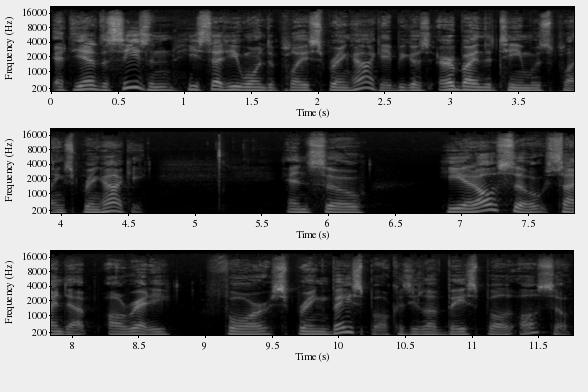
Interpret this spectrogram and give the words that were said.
at the end of the season, he said he wanted to play spring hockey because everybody in the team was playing spring hockey. And so, he had also signed up already for spring baseball because he loved baseball also.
